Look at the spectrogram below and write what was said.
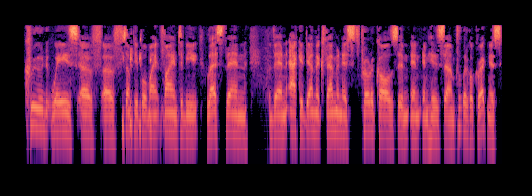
crude ways of, of some people might find to be less than than academic feminist protocols in, in, in his um, political correctness.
